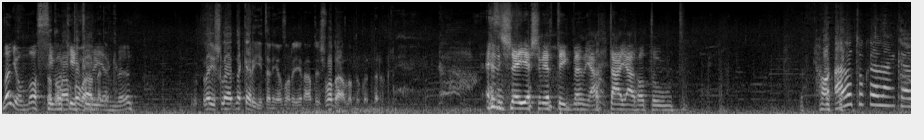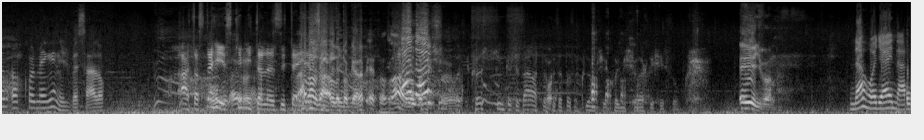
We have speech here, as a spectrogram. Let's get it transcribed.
Nagyon masszív a két ember. Le is lehetne keríteni az arénát, és vadállatokat berakni. Ez is teljes mértékben jár, tájárható út. Ha állatok ellen kell, akkor még én is beszállok. Hát azt nehéz kivitelezni Hát az teljesen. állatok el, miért az állatok Köztünk és az állatok között az a különbség, hogy mi sört is iszunk. Így van. Nehogy, Hoztam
